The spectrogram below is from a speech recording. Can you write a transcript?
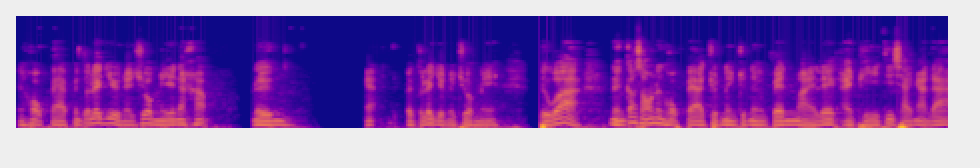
168 เป็นตัวเลขที่อยู่ในช่วงนี้นะครับ 1 เป็นตัวเลขอยู่ในช่วงนี้ ถือว่า 192.168.1.1 เป็นหมายเลข IP ที่ใช้งานได้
